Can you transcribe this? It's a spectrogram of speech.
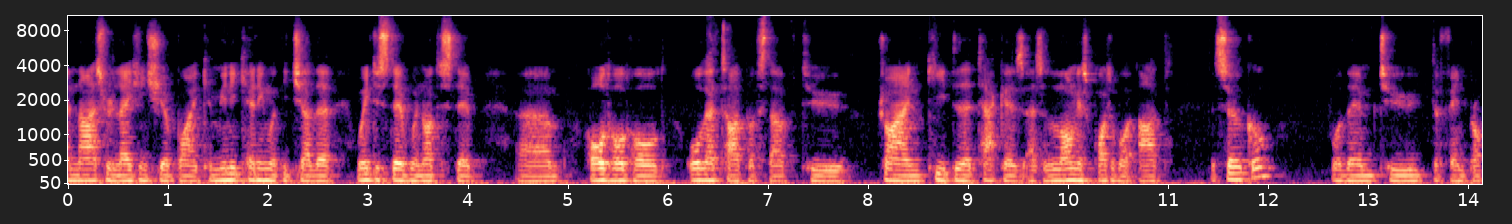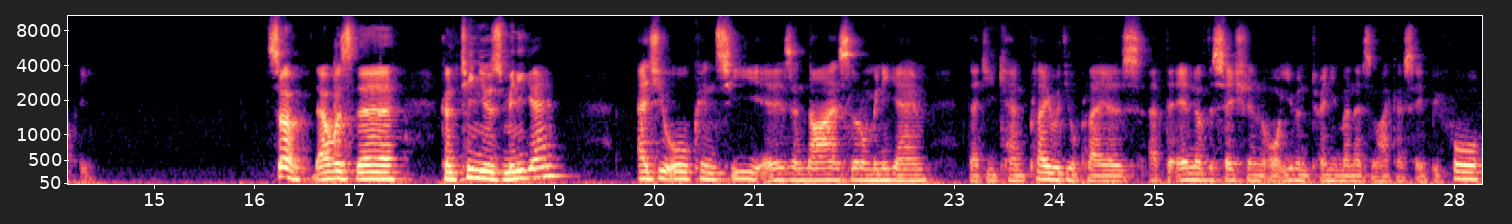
a nice relationship by communicating with each other, when to step, when not to step, um, hold, hold, hold, all that type of stuff to try and keep the attackers as long as possible out the circle for them to defend properly. So that was the continuous mini game. As you all can see, it is a nice little mini game that you can play with your players at the end of the session or even 20 minutes, like I said before.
